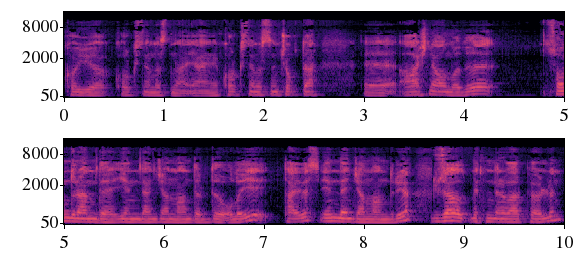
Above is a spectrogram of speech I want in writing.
koyuyor korku sinemasına. Yani korku sinemasının çok da e, aşina olmadığı son dönemde yeniden canlandırdığı olayı Ty West yeniden canlandırıyor. Güzel metinleri var Pearl'ün.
